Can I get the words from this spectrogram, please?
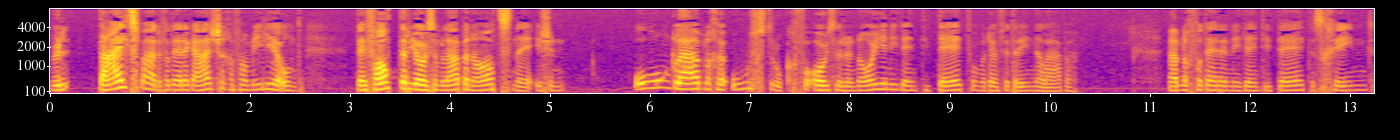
Weil Teil zu werden von dieser geistlichen Familie und den Vater in unserem Leben anzunehmen, ist ein unglaublicher Ausdruck von unserer neuen Identität, die wir drinnen leben dürfen. Nämlich von dieser Identität, das Kind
